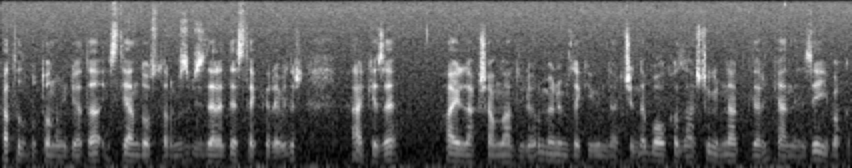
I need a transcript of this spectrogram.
katıl butonuyla da isteyen dostlarımız bizlere destek verebilir. Herkese hayırlı akşamlar diliyorum. Önümüzdeki günler için de bol kazançlı günler dilerim. Kendinize iyi bakın.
